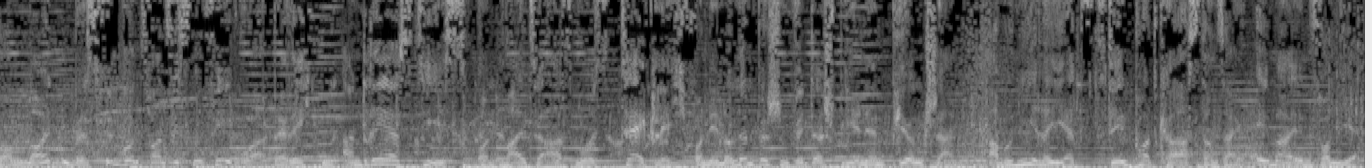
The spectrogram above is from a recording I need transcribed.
Vom 9. bis 25. Februar berichten Andreas Thies und Malte Asmus täglich von den Olympischen Winterspielen in Pyeongchang. Abonniere jetzt den Podcast und sei immer informiert.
